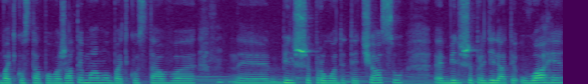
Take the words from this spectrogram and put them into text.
Батько став поважати маму, батько став е, е, більше проводити часу, е, більше приділяти уваги.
